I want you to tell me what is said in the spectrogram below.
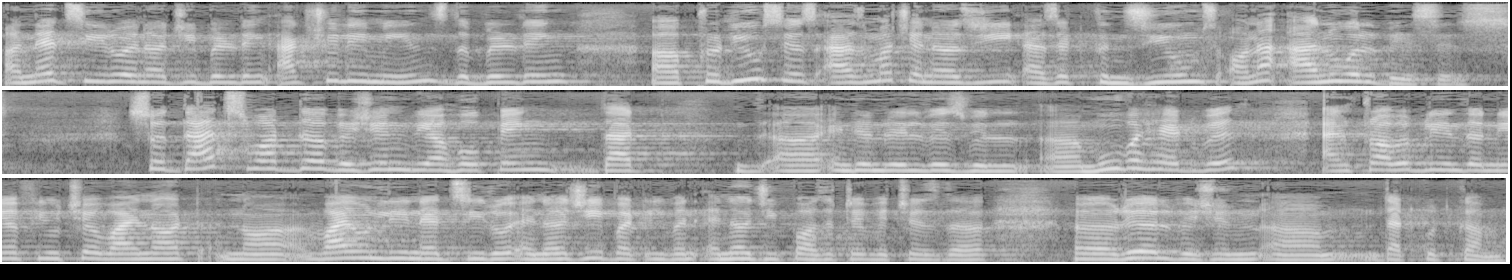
a net zero energy building actually means the building uh, produces as much energy as it consumes on an annual basis. So that's what the vision we are hoping that uh, Indian Railways will uh, move ahead with, and probably in the near future, why not? No, why only net zero energy, but even energy positive, which is the uh, real vision um, that could come.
